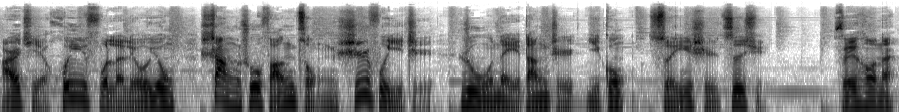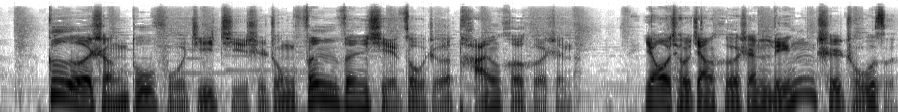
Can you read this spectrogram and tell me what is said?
而且恢复了刘墉尚书房总师傅一职，入内当值，以供随时咨询。随后呢，各省督府及给事中纷纷写奏折弹劾和珅呢。要求将和珅凌迟处死。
